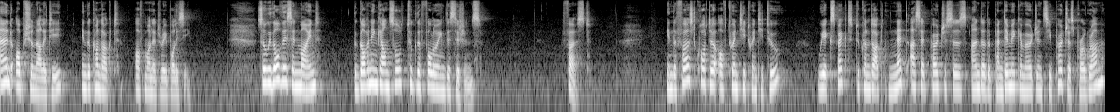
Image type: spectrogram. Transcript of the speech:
and optionality in the conduct of monetary policy. So with all this in mind, the Governing Council took the following decisions. First, in the first quarter of 2022, we expect to conduct net asset purchases under the Pandemic Emergency Purchase Programme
